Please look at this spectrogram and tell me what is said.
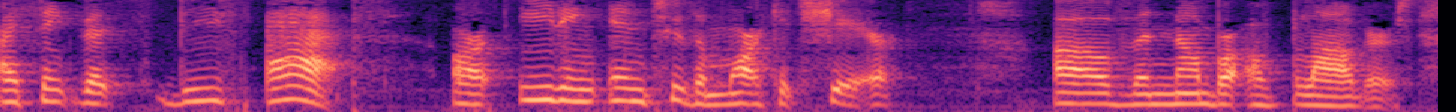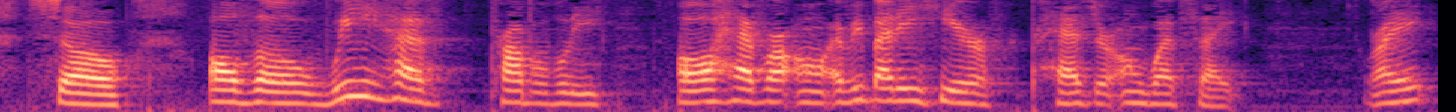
I think that these apps are eating into the market share of the number of bloggers. So, although we have probably all have our own, everybody here has their own website, right?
